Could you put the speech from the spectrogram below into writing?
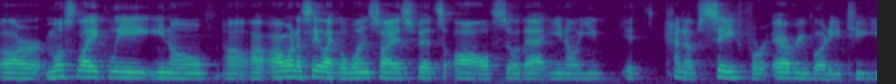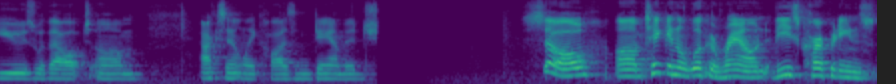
are most likely, you know, uh, I, I want to say like a one size fits all, so that you know you it's kind of safe for everybody to use without um, accidentally causing damage. So, um, taking a look around, these carpetings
